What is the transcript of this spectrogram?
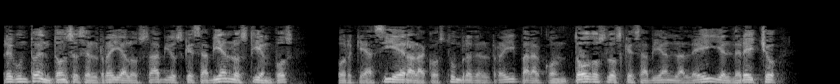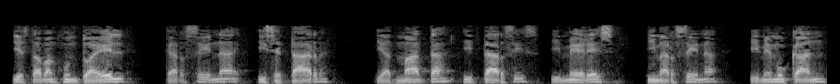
Preguntó entonces el rey a los sabios que sabían los tiempos, porque así era la costumbre del rey para con todos los que sabían la ley y el derecho, y estaban junto a él Carcena y Setar, y Admata, y Tarsis, y Meres, y Marcena, y Memucán,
